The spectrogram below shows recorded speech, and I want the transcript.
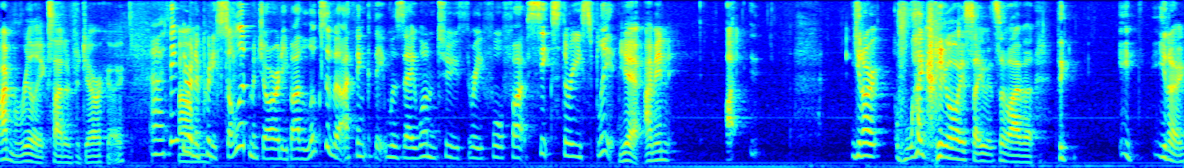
I'm really excited for Jericho. I think they're in a Um, pretty solid majority by the looks of it. I think it was a one, two, three, four, five, six, three split. Yeah, I mean, I, you know, like we always say with Survivor, the it you know,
